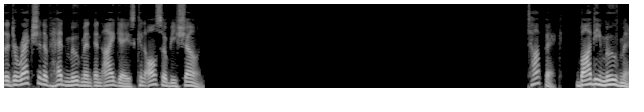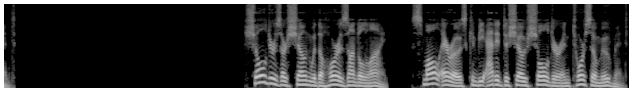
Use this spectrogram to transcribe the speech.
The direction of head movement and eye gaze can also be shown. Body movement Shoulders are shown with a horizontal line. Small arrows can be added to show shoulder and torso movement.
